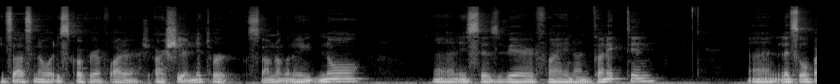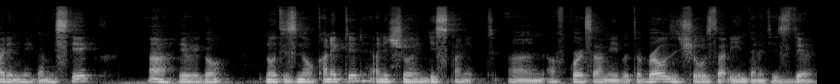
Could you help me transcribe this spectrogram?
It's asking about discovery of or shared network so I'm not going to hit no. And it says verifying and connecting. And let's hope I didn't make a mistake. Ah there we go notice now connected and it's showing disconnect. And of course I'm able to browse. It shows that the internet is there.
